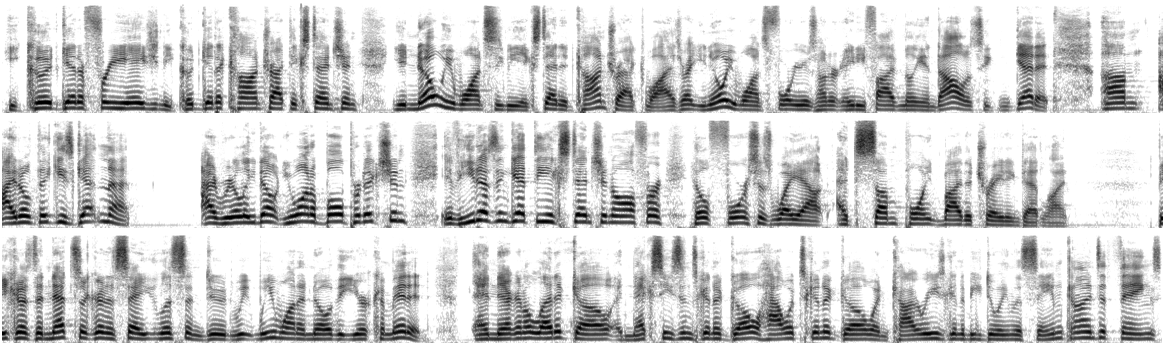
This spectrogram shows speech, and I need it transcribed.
He could get a free agent. He could get a contract extension. You know he wants to be extended contract wise, right? You know he wants four years, $185 million so he can get it. Um, I don't think he's getting that. I really don't. You want a bold prediction? If he doesn't get the extension offer, he'll force his way out at some point by the trading deadline because the Nets are going to say, listen, dude, we, we want to know that you're committed. And they're going to let it go. And next season's going to go how it's going to go. And Kyrie's going to be doing the same kinds of things,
